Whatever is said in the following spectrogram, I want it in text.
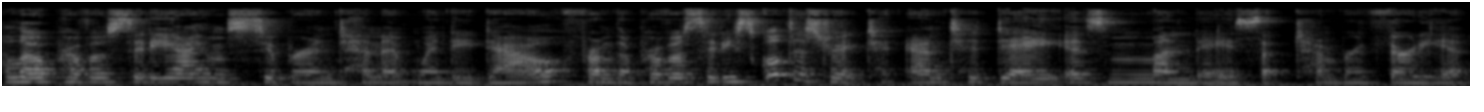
Hello, Provo City. I am Superintendent Wendy Dau from the Provo City School District, and today is Monday, September 30th.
